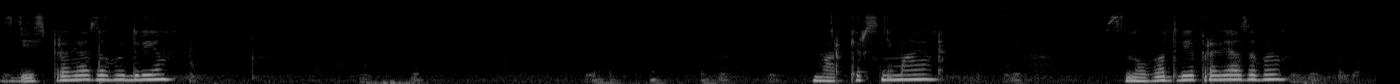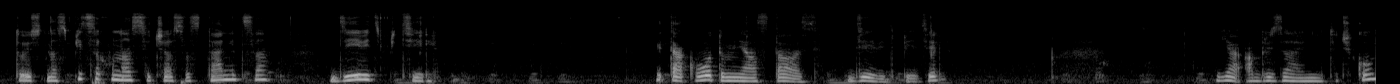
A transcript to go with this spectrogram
Здесь провязываю 2 маркер снимаю. Снова 2 провязываю. То есть на спицах у нас сейчас останется 9 петель Итак, вот у меня осталось 9 петель. Я обрезаю ниточку,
